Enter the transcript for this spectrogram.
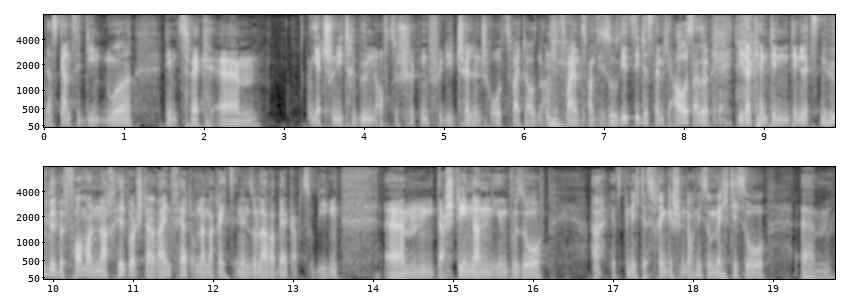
das Ganze dient nur dem Zweck, ähm, jetzt schon die Tribünen aufzuschütten für die Challenge Rot 2022. so sieht, sieht, es nämlich aus. Also okay. jeder kennt den, den letzten Hügel, bevor man nach Hilbertstein reinfährt, um dann nach rechts in den Solarer Berg abzubiegen. Ähm, da stehen dann irgendwo so, ah, jetzt bin ich des Fränkischen doch nicht so mächtig, so ähm,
